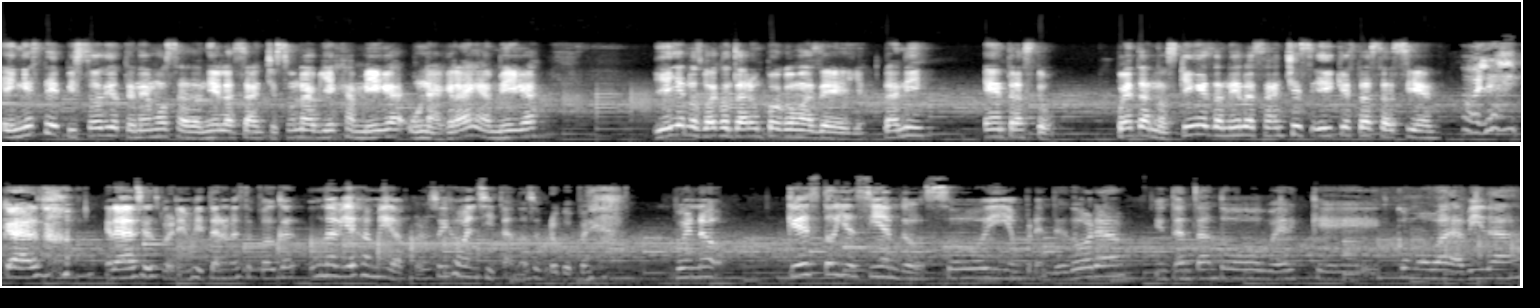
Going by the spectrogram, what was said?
En este episodio tenemos a Daniela Sánchez, una vieja amiga, una gran amiga, y ella nos va a contar un poco más de ella. Dani, entras tú. Cuéntanos, ¿quién es Daniela Sánchez y qué estás haciendo? Hola Ricardo, gracias por invitarme a este podcast. Una vieja amiga, pero soy jovencita, no se preocupe. Bueno, ¿qué estoy haciendo? Soy emprendedora, intentando ver que, cómo va la vida,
